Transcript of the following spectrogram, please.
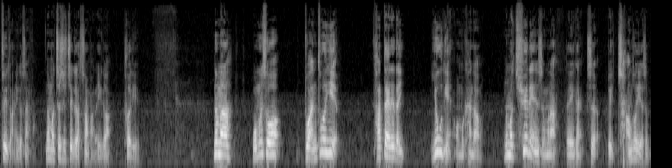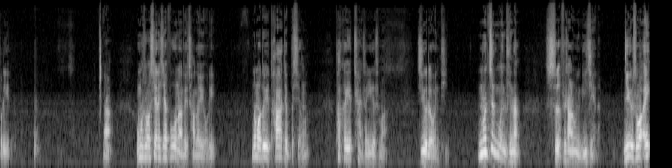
最短的一个算法。那么这是这个算法的一个特点。那么我们说短作业它带来的优点，我们看到了。那么缺点是什么呢？大家看，是对长作业是不利的。啊，我们说先在线服务呢对长作业有利，那么对于它就不行了，它可以产生一个什么饥饿的问题。那么这个问题呢是非常容易理解的。你比如说，哎，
